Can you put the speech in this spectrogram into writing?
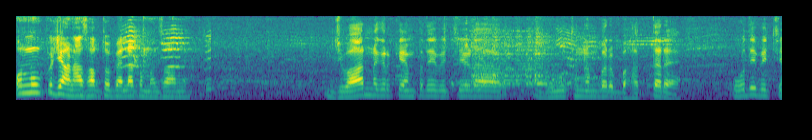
ਉਹਨੂੰ ਭਜਾਣਾ ਸਭ ਤੋਂ ਪਹਿਲਾਂ ਘੁੰਮਣ ਸਾਹਿਬ ਨੇ। ਜਵਾਹਰ ਨਗਰ ਕੈਂਪ ਦੇ ਵਿੱਚ ਜਿਹੜਾ ਬੂਥ ਨੰਬਰ 72 ਹੈ, ਉਹਦੇ ਵਿੱਚ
